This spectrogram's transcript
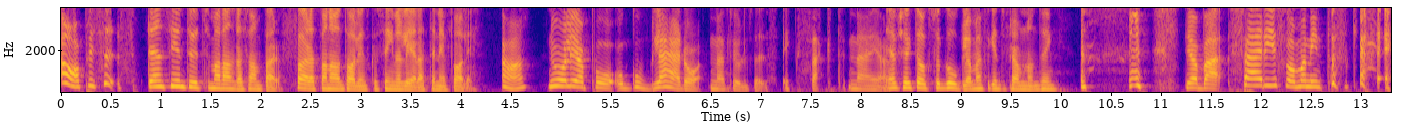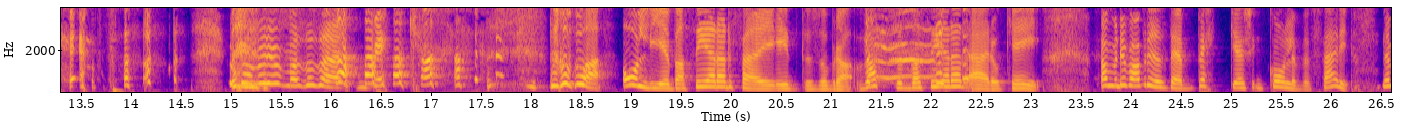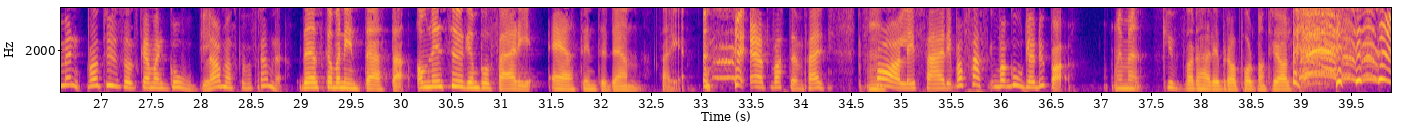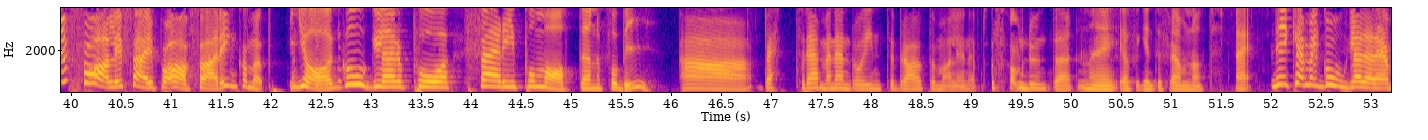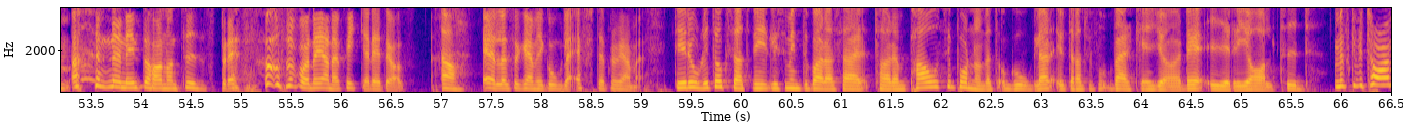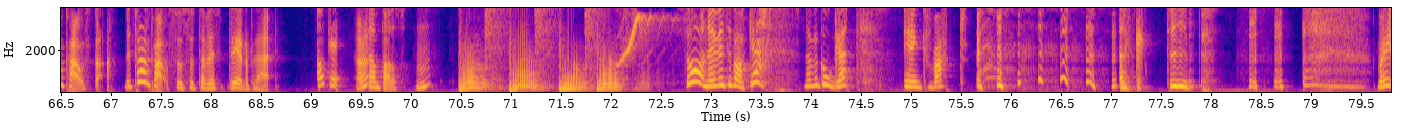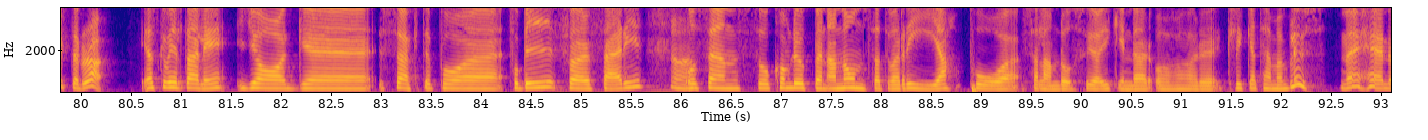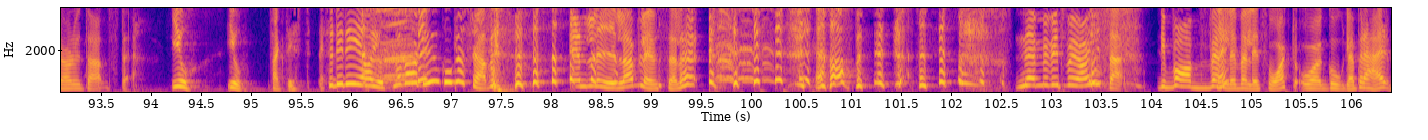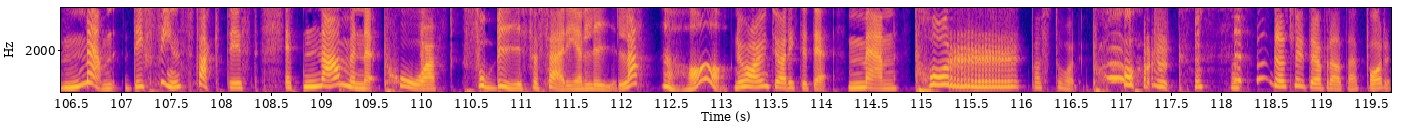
Ja, precis. Den ser ju inte ut som alla andra svampar för att man antagligen ska signalera att den är farlig. Ja, nu håller jag på att googla här då naturligtvis exakt när jag... Jag försökte också googla men fick inte fram någonting. Jag bara, färg som man inte ska äta. Då kommer det upp massa så här bäck. De bara, oljebaserad färg är inte så bra. Vattenbaserad är okej. Ja men det var precis det, Beckers golvfärg. Nej men vad tusan ska man googla om man ska få fram det? Den ska man inte äta. Om ni är sugen på färg, ät inte den färgen. Ät vattenfärg. Farlig färg. Vad, fast, vad googlar du på? Nej men gud vad det här är bra poddmaterial. Farlig färg på avföring kom upp. Jag googlar på färg på maten fobi. Ah, bättre men ändå inte bra uppenbarligen eftersom du inte... Nej, jag fick inte fram något. Nej. Ni kan väl googla där hemma när ni inte har någon tidspress och så får ni gärna skicka det till oss. Ja. Eller så kan vi googla efter programmet. Det är roligt också att vi liksom inte bara så tar en paus i poddandet och googlar utan att vi verkligen gör det i realtid. Men ska vi ta en paus då? Vi tar en paus och så tar vi reda på det här. Okej, vi tar en paus. Så, nu är vi tillbaka. Nu har vi googlat. En kvart. typ. Vad hittade du då? Jag ska vara helt ärlig. Jag eh, sökte på eh, fobi för färg och sen så kom det upp en annons att det var rea på Zalando. Så jag gick in där och har eh, klickat hem en blus. Nej, det har du inte alls det. Jo, jo, faktiskt. Så det är det jag har gjort. Men vad har du googlat fram? En lila blus eller? Nej men vet du vad jag har hittat? Det var väldigt, väldigt svårt att googla på det här, men det finns faktiskt ett namn på fobi för färgen lila. Jaha. Nu har ju inte jag riktigt det, men porr... Vad står det? Porr... Där slutar jag prata. Porr.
